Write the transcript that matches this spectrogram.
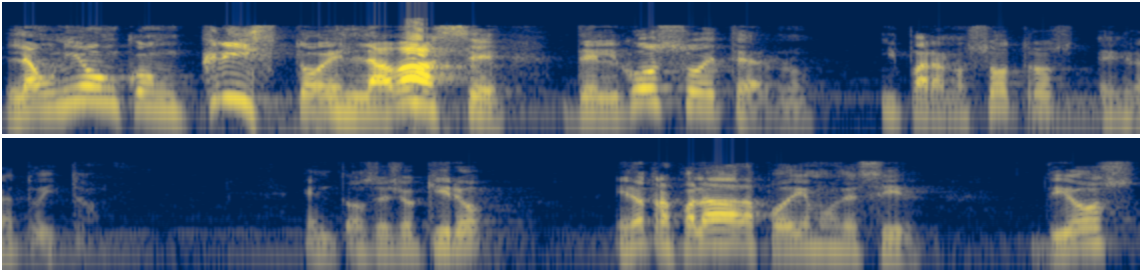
La unión con Cristo es la base del gozo eterno y para nosotros es gratuito. Entonces yo quiero, en otras palabras podríamos decir, Dios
